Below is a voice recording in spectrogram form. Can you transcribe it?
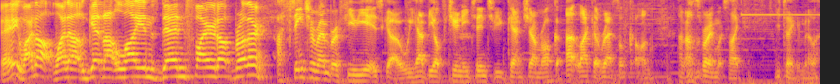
hey, why not? Why not get that Lion's Den fired up, brother? I seem to remember a few years ago we had the opportunity to interview Ken Shamrock at like at WrestleCon, and I was very much like, "You take it, Miller."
